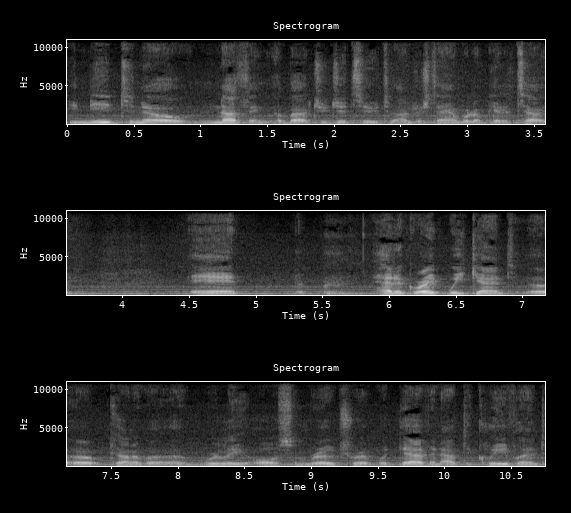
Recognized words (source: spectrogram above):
You need to know nothing about Jiu Jitsu to understand what I'm going to tell you. And had a great weekend, uh, uh, kind of a, a, really awesome road trip with Devin out to Cleveland.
